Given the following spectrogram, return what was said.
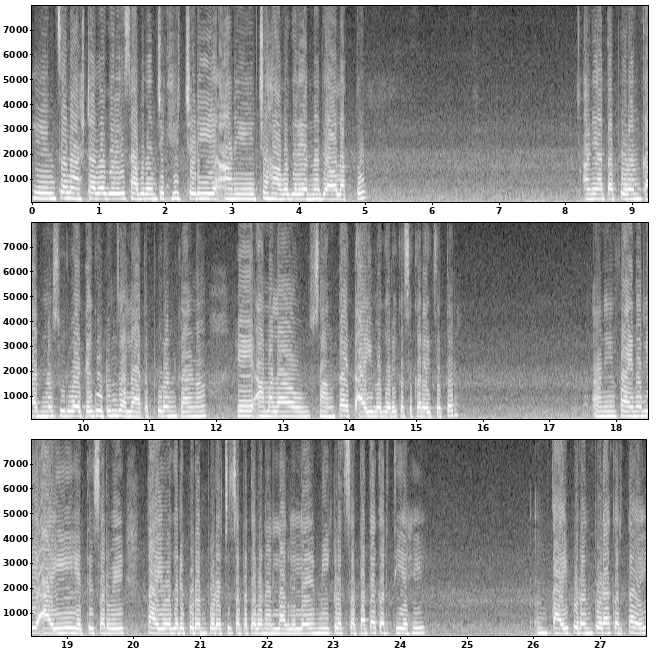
हे यांचा नाश्ता वगैरे साबुदाण्याची खिचडी आणि चहा वगैरे यांना द्यावा लागतो. आणि आता पुरण काढणं सुरू आहे ते घोटून झालं. आता पुरण काढणं हे आम्हाला सांगतायत आई वगैरे कसं करायचं तर. आणि फायनली आई हे ते सर्व ताई वगैरे पुरणपोळ्याच्या चपात्या बनायला लागलेल्या आहे. मी इकडंच चपात्या करते आहे ताई पुरणपोळ्या करताय.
